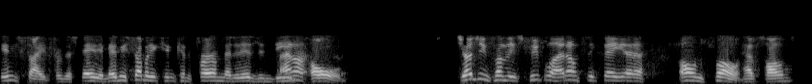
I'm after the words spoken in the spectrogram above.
insight from the stadium. Maybe somebody can confirm that it is indeed cold. Judging from these people, I don't think they uh, own phones. Have phones?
